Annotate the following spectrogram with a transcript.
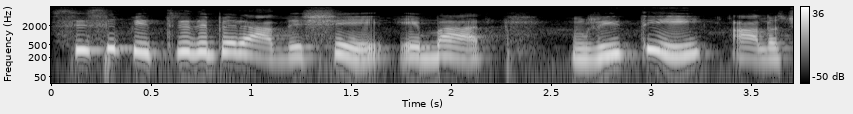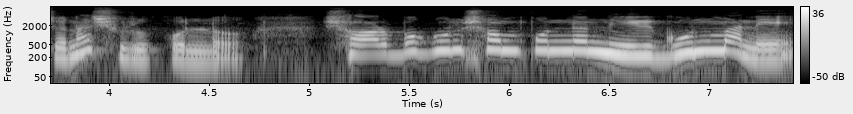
শ্রী পিতৃদেবের আদেশে এবার রীতি আলোচনা শুরু করল। সর্বগুণ সম্পন্ন নির্গুণ মানে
